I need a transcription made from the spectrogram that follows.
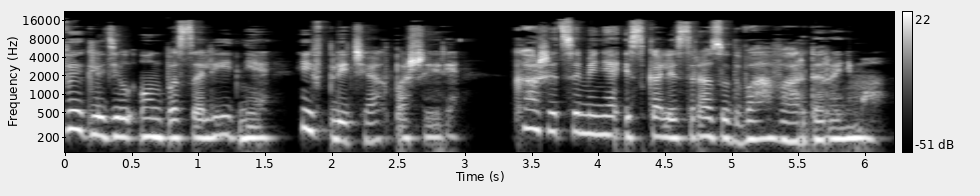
Выглядел он посолиднее и в плечах пошире. Кажется, меня искали сразу два Варда Реньмо.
